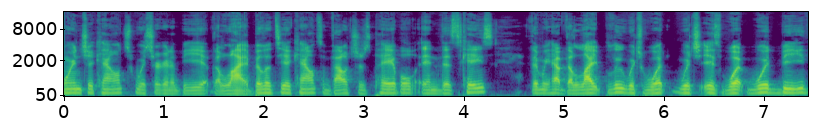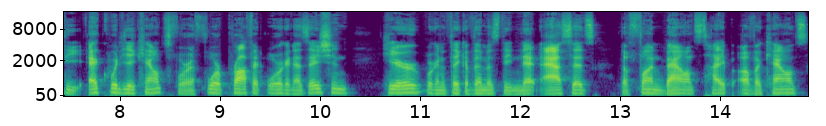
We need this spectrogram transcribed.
orange accounts, which are going to be the liability accounts, vouchers payable in this case. Then we have the light blue, which what which is what would be the equity accounts for a for-profit organization. Here, we're going to think of them as the net assets, the fund balance type of accounts.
